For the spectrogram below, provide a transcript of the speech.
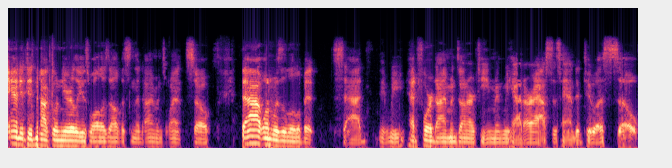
and it did not go nearly as well as Elvis and the Diamonds went. So that one was a little bit sad. We had four diamonds on our team, and we had our asses handed to us. So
